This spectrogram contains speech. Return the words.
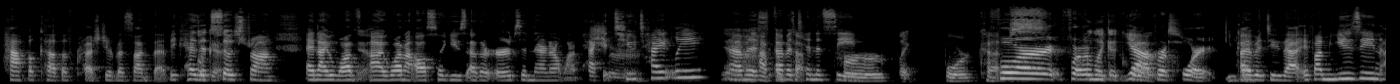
half a cup of crushed yerba santa because it's so strong, and I want Yeah. I want to also use other herbs in there, and I don't want to pack it too tightly. Yeah, I have a, have a tendency per like four cups. for for, For like a yeah for a quart. quart. Okay. I would do that if I'm using uh,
